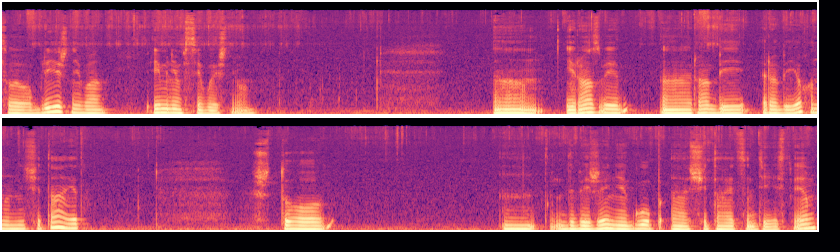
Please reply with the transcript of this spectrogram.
своего ближнего именем Всевышнего. Эм, и разве э, Раби, Раби Йоханан не считает, что движение губ считается действием,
